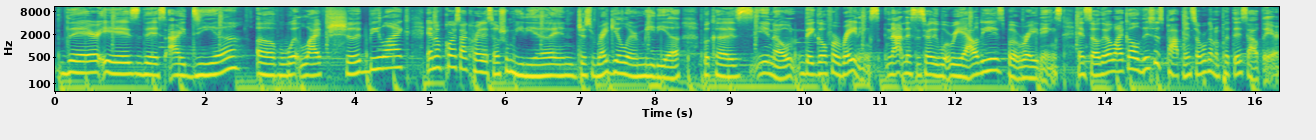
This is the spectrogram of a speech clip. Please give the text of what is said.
There is this idea of what life should be like, and of course, I credit social media and just regular media because you know they go for ratings, not necessarily what reality is, but ratings. And so they're like, "Oh, this is popping, so we're going to put this out there."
